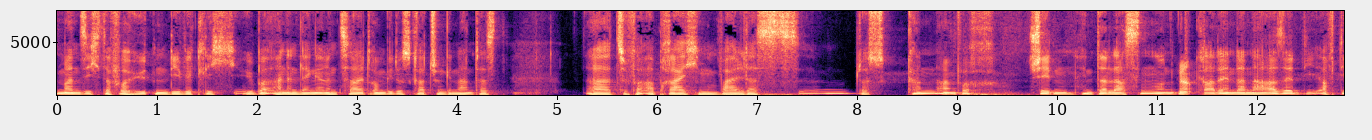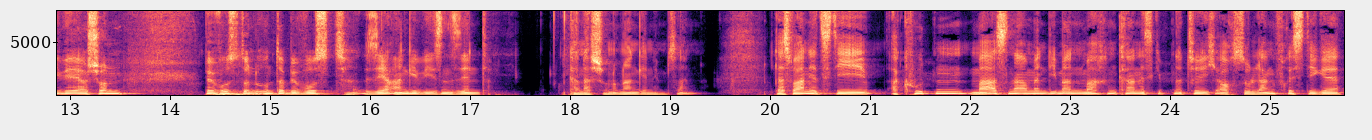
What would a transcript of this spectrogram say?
man sich davor hüten, die wirklich über einen längeren Zeitraum, wie du es gerade schon genannt hast, äh, zu verabreichen, weil das, das kann einfach Schäden hinterlassen und ja. gerade in der Nase, die, auf die wir ja schon bewusst und unterbewusst sehr angewiesen sind, kann das schon unangenehm sein. Das waren jetzt die akuten Maßnahmen, die man machen kann. Es gibt natürlich auch so langfristige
